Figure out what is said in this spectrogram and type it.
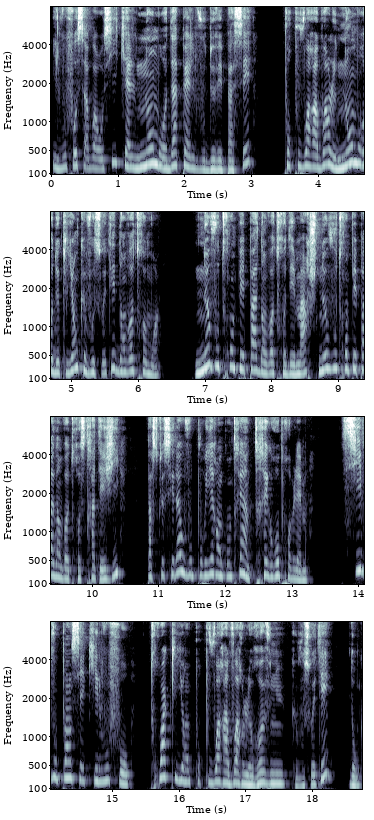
il vous faut savoir aussi quel nombre d'appels vous devez passer pour pouvoir avoir le nombre de clients que vous souhaitez dans votre mois. Ne vous trompez pas dans votre démarche, ne vous trompez pas dans votre stratégie, parce que c'est là où vous pourriez rencontrer un très gros problème. Si vous pensez qu'il vous faut trois clients pour pouvoir avoir le revenu que vous souhaitez, donc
